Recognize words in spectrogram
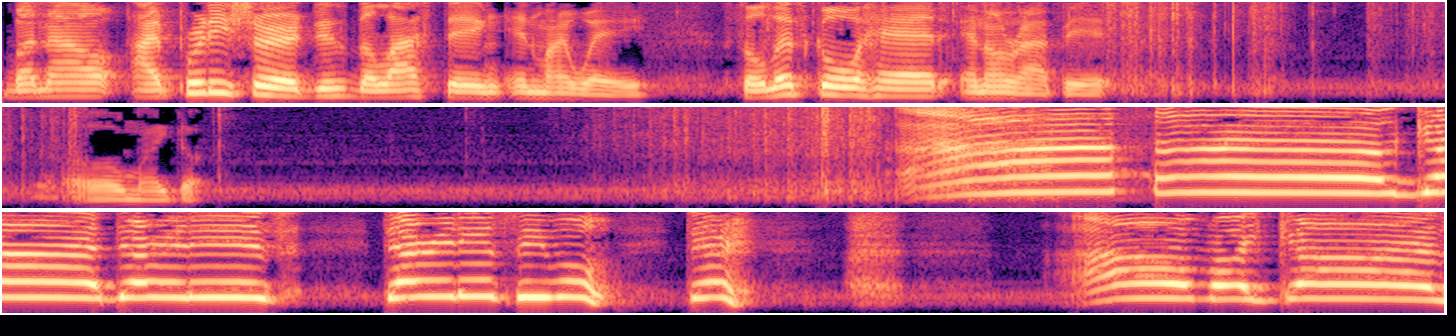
But now I'm pretty sure this is the last thing in my way. So let's go ahead and unwrap it. Oh my god. Ah! Oh god! There it is! There it is, people! There. Oh my god!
